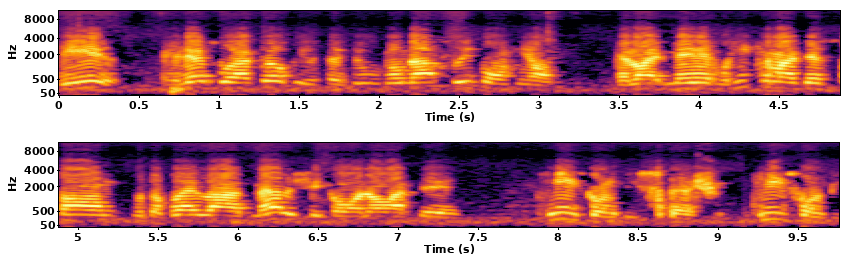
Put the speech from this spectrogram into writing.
He is. And that's what I tell people. Say, dude, do not sleep on him. And like, man, when he came out that song with the Black Lives Matter shit going on, I said, he's going to be special. He's going to be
